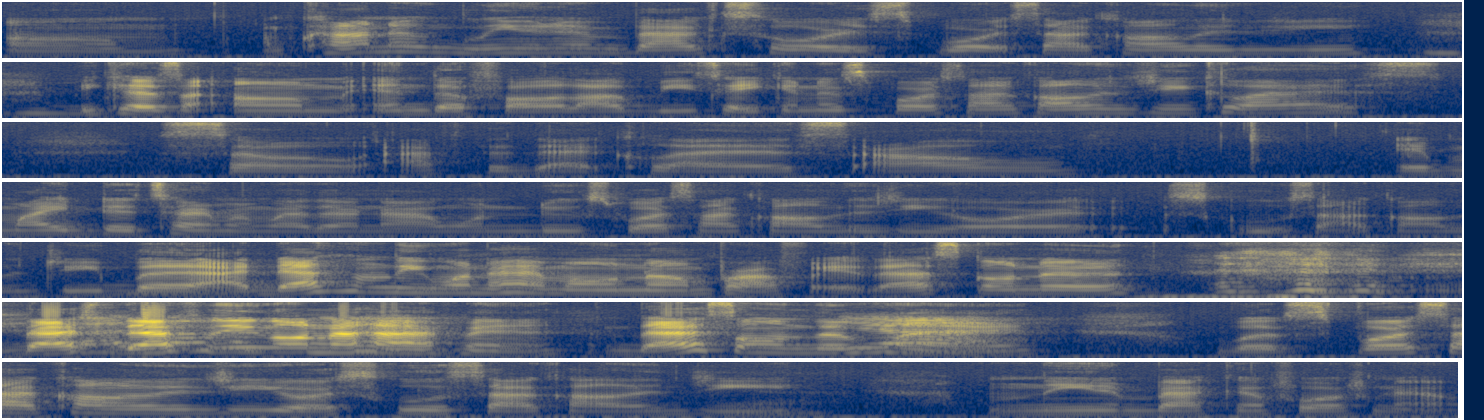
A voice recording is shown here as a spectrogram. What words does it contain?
um, I'm kind of leaning back towards sports psychology mm-hmm. because um in the fall I'll be taking a sports psychology class. So after that class, I'll it might determine whether or not I want to do sports psychology or school psychology. But mm-hmm. I definitely want to have my own nonprofit. That's gonna that's, that's definitely gonna happen. That's on the yeah. plan. But sports psychology or school psychology, yeah. I'm leaning back and forth now.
